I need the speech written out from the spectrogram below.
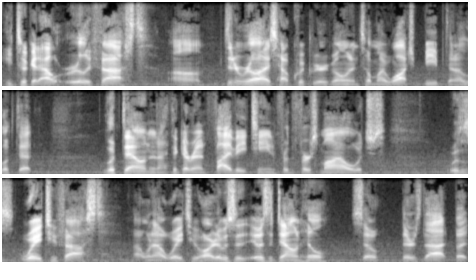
he took it out really fast. Um, didn't realize how quick we were going until my watch beeped, and I looked at looked down, and I think I ran 5:18 for the first mile, which was way too fast. I went out way too hard. It was a, it was a downhill, so there's that. But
